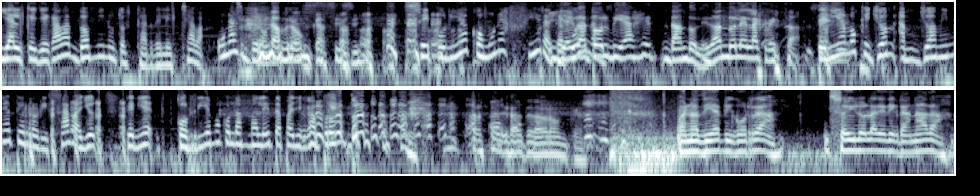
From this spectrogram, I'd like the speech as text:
Y al que llegaba dos minutos tarde le echaba unas broncas. Una bronca, sí, sí. Se ponía como una fiera. Y ¿te ya iba todo el viaje dándole, dándole la cresta. Teníamos que yo, a- yo a mí me aterrorizaba. Yo tenía, corríamos con las maletas para llegar pronto. Llevarte la bronca. Buenos días, Vigorra. Soy Lola de Granada.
